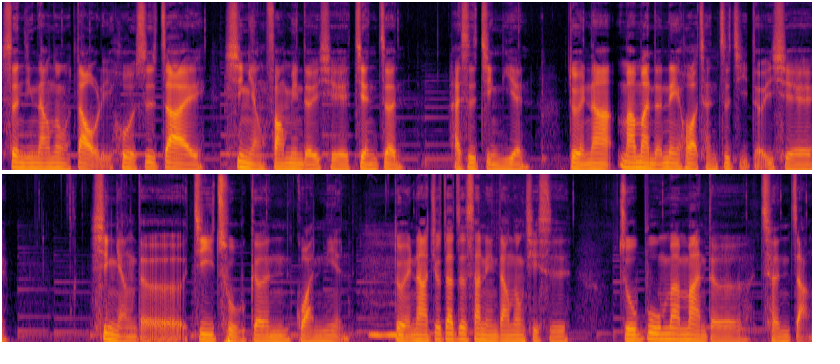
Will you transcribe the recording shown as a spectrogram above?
圣经当中的道理，或者是在信仰方面的一些见证还是经验，对，那慢慢的内化成自己的一些信仰的基础跟观念，嗯、对，那就在这三年当中，其实逐步慢慢的成长。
